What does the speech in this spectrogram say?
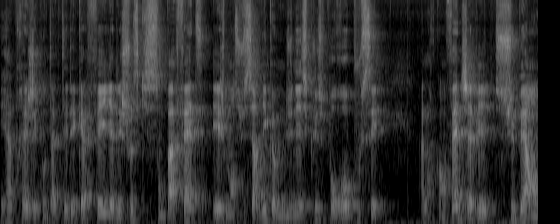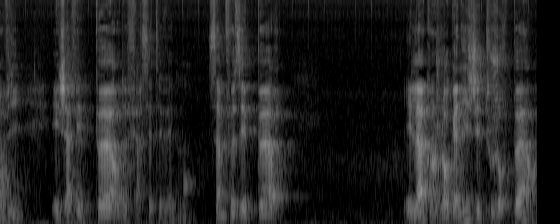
et après, j'ai contacté des cafés. Il y a des choses qui ne se sont pas faites et je m'en suis servi comme d'une excuse pour repousser. Alors qu'en fait, j'avais super envie et j'avais peur de faire cet événement. Ça me faisait peur. Et là, quand je l'organise, j'ai toujours peur.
